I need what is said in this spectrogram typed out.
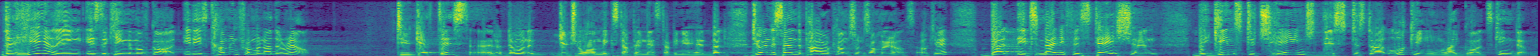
The healing is the kingdom of God. It is coming from another realm. Do you get this? I don't, don't, want to get you all mixed up and messed up in your head, but do you understand the power comes from somewhere else? Okay? But its manifestation begins to change this to start looking like God's kingdom.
